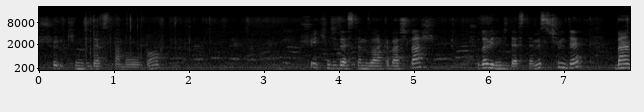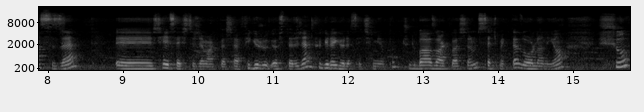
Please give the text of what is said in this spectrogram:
Şu ikinci destem oldu. Şu ikinci destemiz arkadaşlar. Şu da birinci destemiz. Şimdi ben size eee, şey seçtireceğim arkadaşlar. Figürü göstereceğim. Figüre göre seçim yapın. Çünkü bazı arkadaşlarımız seçmekte zorlanıyor. Şu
